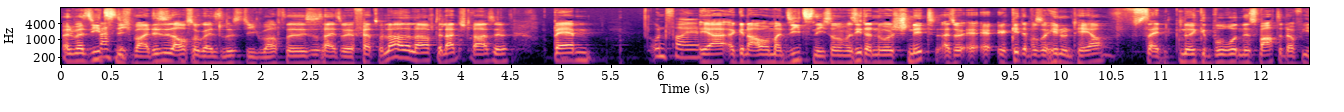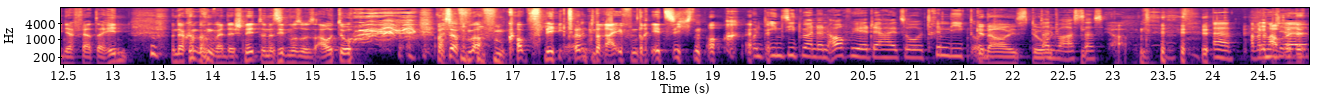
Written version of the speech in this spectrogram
Weil man sieht es nicht mal. Das ist auch so ganz lustig gemacht. Das ist halt so, er fährt so lalala auf der Landstraße, bam, Unfall. ja, genau, aber man sieht es nicht, sondern man sieht dann nur Schnitt. Also er, er geht immer so hin und her. Sein Neugeborenes wartet auf ihn, er fährt dahin. Und da kommt irgendwann der Schnitt und dann sieht man so das Auto, was auf, dem- auf dem Kopf liegt und ein Reifen dreht sich noch. Und ihn sieht man dann auch, wie er da halt so drin liegt. Und Genau, ist tot. Dann war es das. Ja. Äh, aber Aber das,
